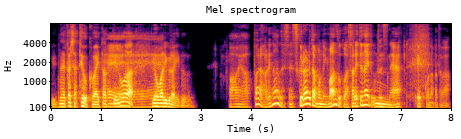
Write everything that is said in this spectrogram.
何かしら手を加えたっていうのがへー。4割ぐらいいる。ああ、やっぱりあれなんですね。作られたものに満足はされてないってことですね。結構な方が。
